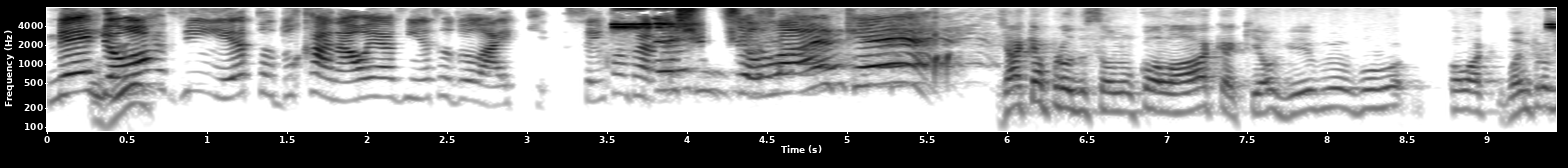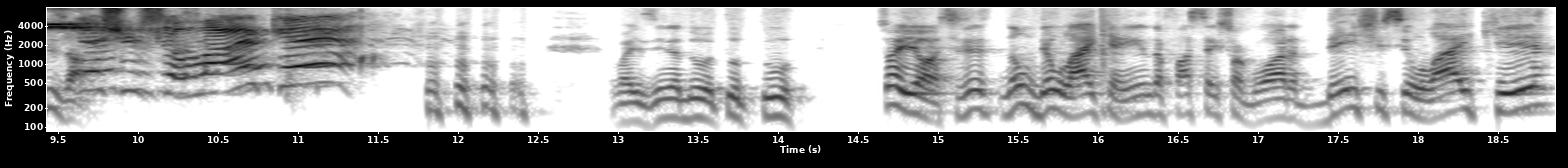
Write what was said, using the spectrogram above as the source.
Melhor Ouviu? vinheta do canal é a vinheta do like. Sem contar. Deixa o seu like! Já que a produção não coloca aqui ao vivo, eu vou, colocar, vou improvisar. Deixa o seu like! Vozinha do Tutu. Isso aí, ó. Se você não deu like ainda, faça isso agora. Deixe seu like e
